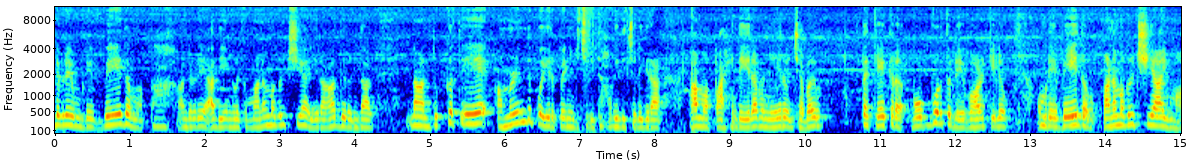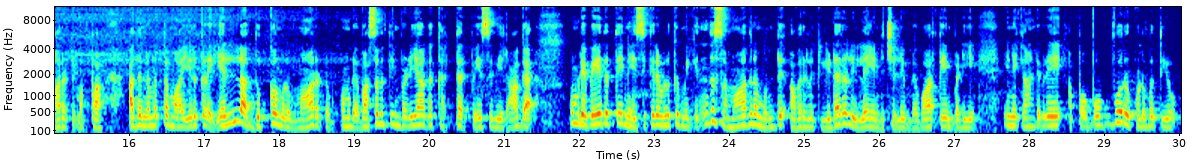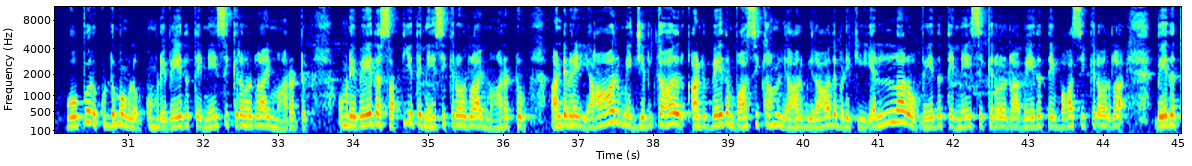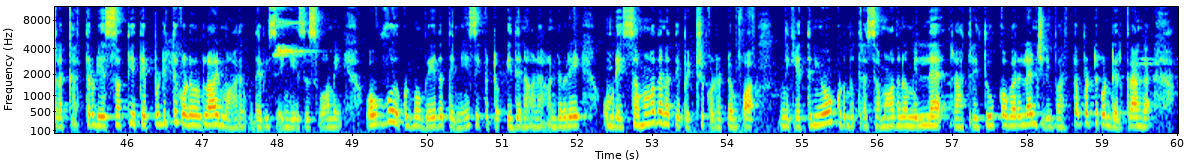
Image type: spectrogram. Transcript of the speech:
ஆண்டவரே உங்களுடைய வேதம் அப்பா. ஆண்டவரே அது எங்களுக்கு மனமகிழ்ச்சியாக இராதிருந்தால் நான் துக்கத்திலேயே அமிழ்ந்து போயிருப்பேன் என்று சொல்லி தாவிது சொல்கிறார் ஆமாப்பா இந்த இரவு நேரம் ஜபத்தை கேட்குற ஒவ்வொருத்தருடைய வாழ்க்கையிலும் உம்முடைய வேதம் மனமகிழ்ச்சியாய் மாறட்டும் அப்பா. அது நிமித்தமாக இருக்கிற எல்லா துக்கங்களும் மாறட்டும். உம்முடைய வசனத்தின் வழியாக கர்த்தர் பேசுவீராக. உம்முடைய வேதத்தை நேசிக்கிறவர்களுக்கு மிகுந்த சமாதானம் உண்டு. அவர்களுக்கு இடரல் இல்லை என்று சொல்லி உம்முடைய வார்த்தையின்படியே இன்னைக்கு ஆண்டவரே அப்போ ஒவ்வொரு குடும்பத்தையும் ஒவ்வொரு குடும்பங்களும் உம்முடைய வேதத்தை நேசிக்கிறவர்களாய் மாறட்டும். உம்முடைய வேத சத்தியத்தை நேசிக்கிறவர்களாய் மாறட்டும். ஆண்டவரே யாருமே ஜெபிக்காத ஆண்டு வேதம் வாசிக்காமல் யாரும் இராதபடிக்கு எல்லாரும் வேதத்தை நேசிக்கிறவர்களா வேதத்தை வாசிக்கிறவர்களா. வேதத்தில் கர்த்தருடைய சத் சத்தியத்தை பிடித்து கொள்வர்களாய் மாற உதவி செய்யுங்க இயேசு சுவாமி ஒவ்வொரு குடும்பம் வேதத்தை நேசிக்கட்டும். இதனால் ஆண்டவரே உங்களுடைய சமாதானத்தை பெற்றுக்கொள்ளட்டும்ப்பா இன்றைக்கி எத்தனையோ குடும்பத்தில் சமாதானம் இல்லை ராத்திரி தூக்கம் வரலன்னு சொல்லி வருத்தப்பட்டு கொண்டு இருக்கிறாங்க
